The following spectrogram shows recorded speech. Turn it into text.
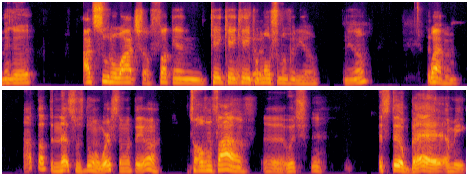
Nigga. I'd sooner watch a fucking KKK Oh, promotional video, you know? What happened? I thought the Nets was doing worse than what they are. 12 and 5. Yeah, which Yeah. it's still bad. I mean,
